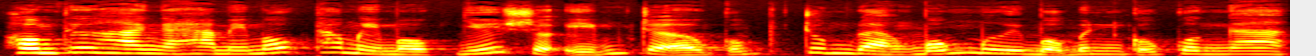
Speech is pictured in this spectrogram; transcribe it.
Hôm thứ Hai ngày 21 tháng 11, dưới sự yểm trợ của Trung đoàn 40 bộ binh của quân Nga,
